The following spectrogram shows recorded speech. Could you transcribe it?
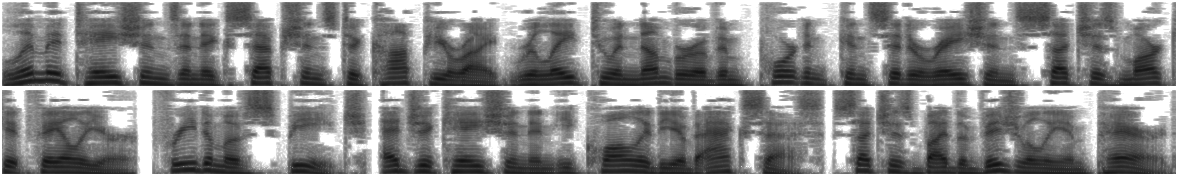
Limitations and exceptions to copyright relate to a number of important considerations such as market failure, freedom of speech, education and equality of access such as by the visually impaired.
